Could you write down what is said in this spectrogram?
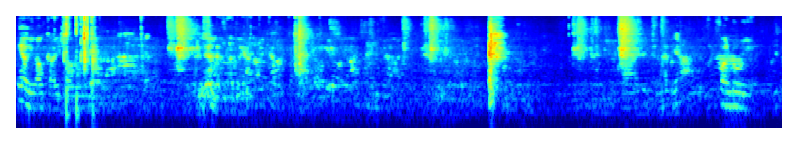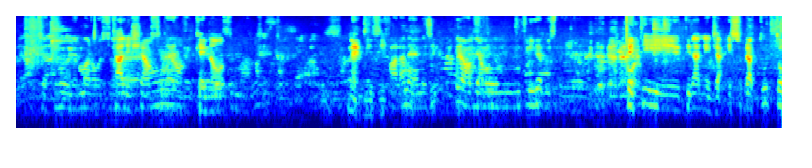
E arriva un calice a. Fa lui si è tenuto in mano questo Calice a questo uno, che no. Nemesi. fa la Nemesi però abbiamo un Flicker Wisp che Che ti, ti danneggia e soprattutto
